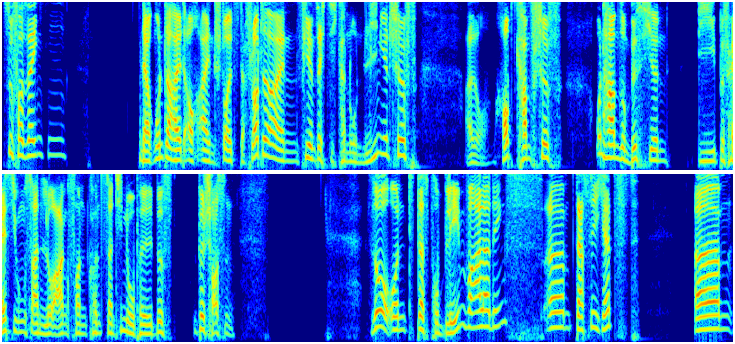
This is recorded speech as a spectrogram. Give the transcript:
zu versenken. Darunter halt auch ein Stolz der Flotte, ein 64 Kanonen Linienschiff, also Hauptkampfschiff, und haben so ein bisschen die Befestigungsanlagen von Konstantinopel be beschossen. So, und das Problem war allerdings, äh, dass sie jetzt ähm,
